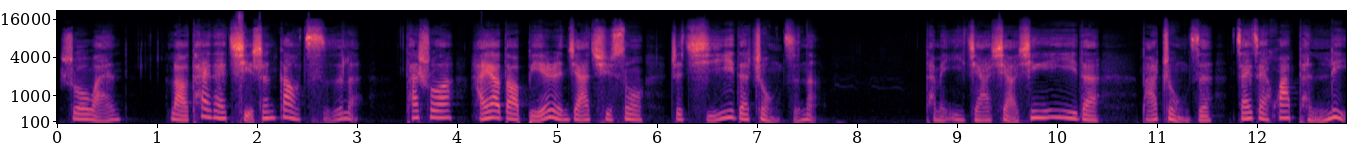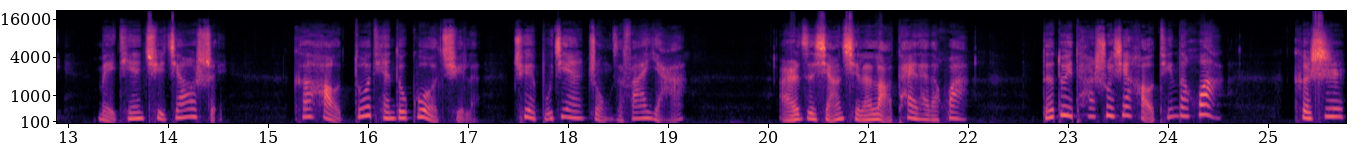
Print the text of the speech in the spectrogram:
说完，老太太起身告辞了。她说还要到别人家去送这奇异的种子呢。他们一家小心翼翼的把种子栽在花盆里，每天去浇水。可好多天都过去了，却不见种子发芽。儿子想起了老太太的话，得对她说些好听的话。可是。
